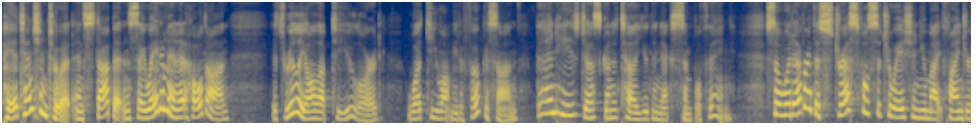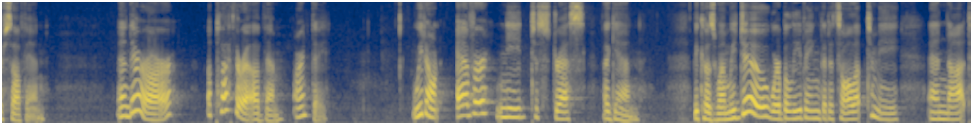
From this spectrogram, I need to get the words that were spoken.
pay attention to it, and stop it and say, wait a minute, hold on, it's really all up to you, Lord. What do you want me to focus on? Then he's just going to tell you the next simple thing. So, whatever the stressful situation you might find yourself in, and there are a plethora of them, aren't they? We don't ever need to stress again. Because when we do, we're believing that it's all up to me and not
